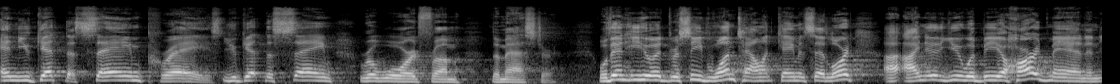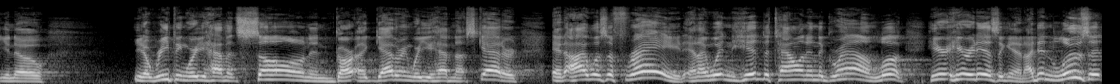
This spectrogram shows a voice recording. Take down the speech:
and you get the same praise. You get the same reward from the master. Well, then he who had received one talent came and said, Lord, I knew you would be a hard man and, you know, you know, reaping where you haven't sown and gar- uh, gathering where you have not scattered. And I was afraid, and I went and hid the talent in the ground. Look, here, here it is again. I didn't lose it.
